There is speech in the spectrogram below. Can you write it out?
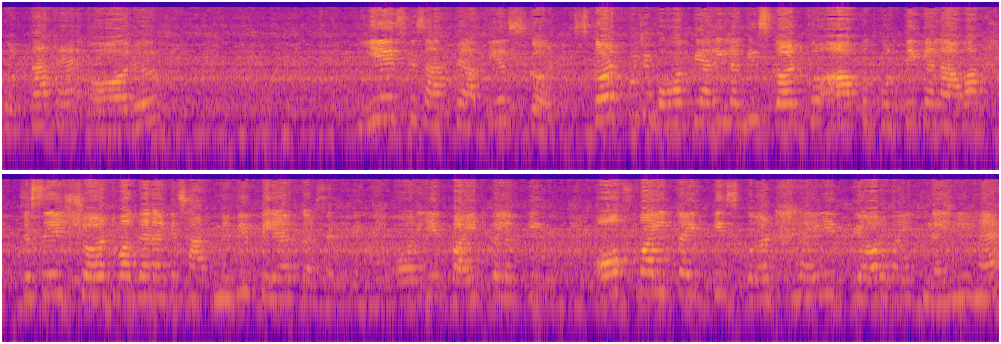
कुर्ता है और ये इसके साथ में आती है स्कर्ट। स्कर्ट मुझे बहुत प्यारी लगी। स्कर्ट को आप कुर्ते के अलावा जैसे शर्ट वगैरह के साथ में भी पेयर कर सकते हैं। और ये वाइट कलर की, ऑफ़ वाइट टाइप की स्कर्ट है। ये प्योर वाइट नहीं है।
